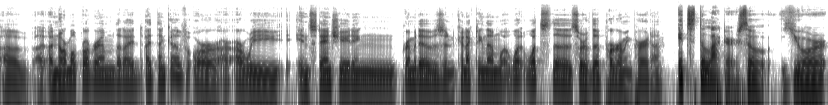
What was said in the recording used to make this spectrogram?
a, a normal program that I'd, I'd, think of, or are, are, we instantiating primitives and connecting them? What, what, what's the sort of the programming paradigm? It's the latter. So you're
